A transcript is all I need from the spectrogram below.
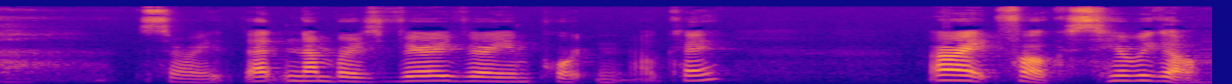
sorry, that number is very, very important, okay? All right, folks, here we go.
